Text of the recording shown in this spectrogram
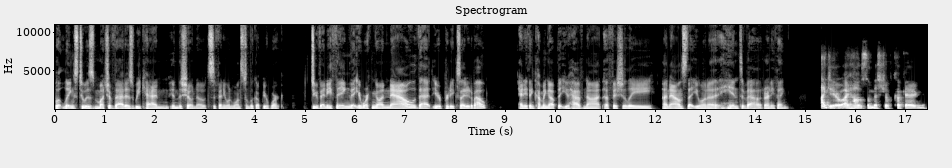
put links to as much of that as we can in the show notes if anyone wants to look up your work. Do you have anything that you're working on now that you're pretty excited about? Anything coming up that you have not officially announced that you want to hint about or anything? I do. I have some mischief cooking.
